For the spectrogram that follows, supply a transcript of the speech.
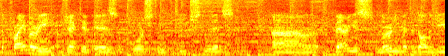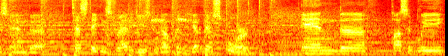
The primary objective is, of course, to teach students uh, various learning methodologies and uh, test-taking strategies to help them get their score and uh, possibly,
